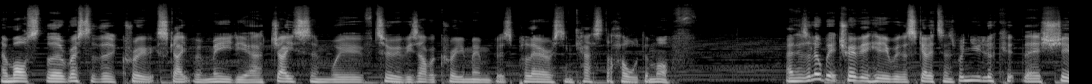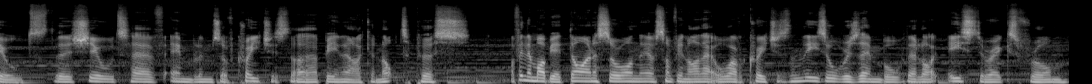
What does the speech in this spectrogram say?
And whilst the rest of the crew escape with Medea, Jason, with two of his other crew members, Phalerus and Castor, hold them off. And there's a little bit of trivia here with the skeletons. When you look at their shields, the shields have emblems of creatures, like being like an octopus. I think there might be a dinosaur on there or something like that, or other creatures. And these all resemble, they're like Easter eggs from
